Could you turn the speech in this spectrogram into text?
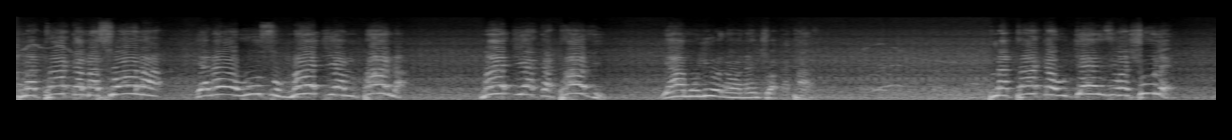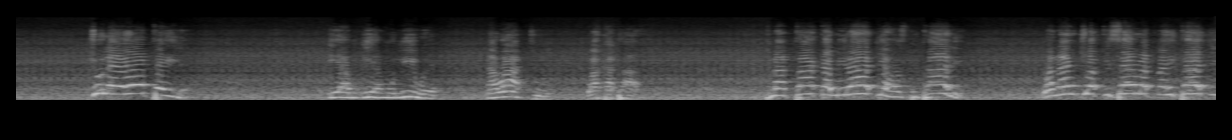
Tunataka masuala yanayohusu maji ya Mpanda, maji ya Katavi yaamuliwe na wananchi wa Katavi. Tunataka ujenzi wa shule, shule yoyote ile iamuliwe na watu wa Katavi. Tunataka miradi ya hospitali, wananchi wakisema tunahitaji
